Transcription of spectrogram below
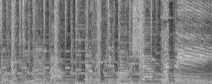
So much to learn about, it'll make you wanna shout, Blippi!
